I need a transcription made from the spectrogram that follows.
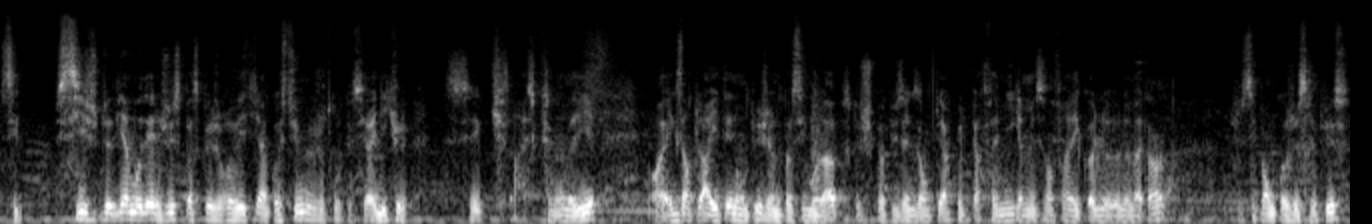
Si je deviens modèle juste parce que je revêtis un costume, je trouve que c'est ridicule. C'est ça reste que mon avis. Exemplarité non plus, j'aime pas ces mots-là parce que je suis pas plus exemplaire que le père de famille qui amène ses enfants à l'école le, le, matin. Je sais pas en quoi je serai plus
